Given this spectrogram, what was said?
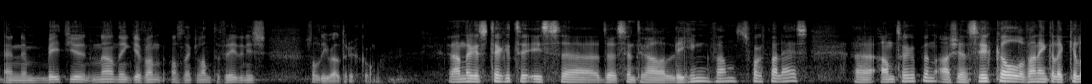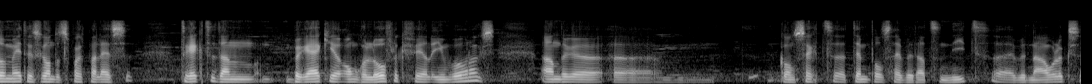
En een beetje nadenken van als de klant tevreden is, zal die wel terugkomen. Een andere sterkte is uh, de centrale ligging van het Sportpaleis. Uh, Antwerpen, als je een cirkel van enkele kilometers rond het Sportpaleis trekt, dan bereik je ongelooflijk veel inwoners. Andere uh, concerttempels hebben dat niet, hebben nauwelijks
